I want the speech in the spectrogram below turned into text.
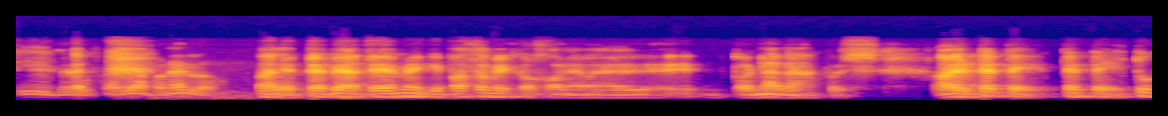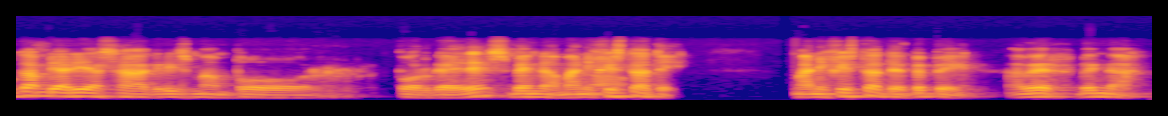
y me gustaría ponerlo. Vale, Pepe ATM, equipazo mis cojones. Pues nada, pues a ver, Pepe, Pepe, ¿tú cambiarías a Grisman por, por Guedes? Venga, manifiéstate. Manifiéstate, Pepe. A ver, venga.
